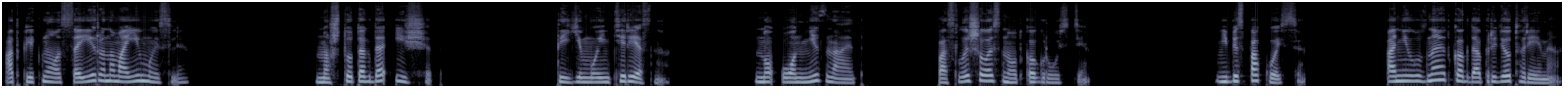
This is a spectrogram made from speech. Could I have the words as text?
Откликнулась Саира на мои мысли. Но что тогда ищет? Ты ему интересна. Но он не знает. Послышалась нотка грусти. Не беспокойся. Они узнают, когда придет время.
